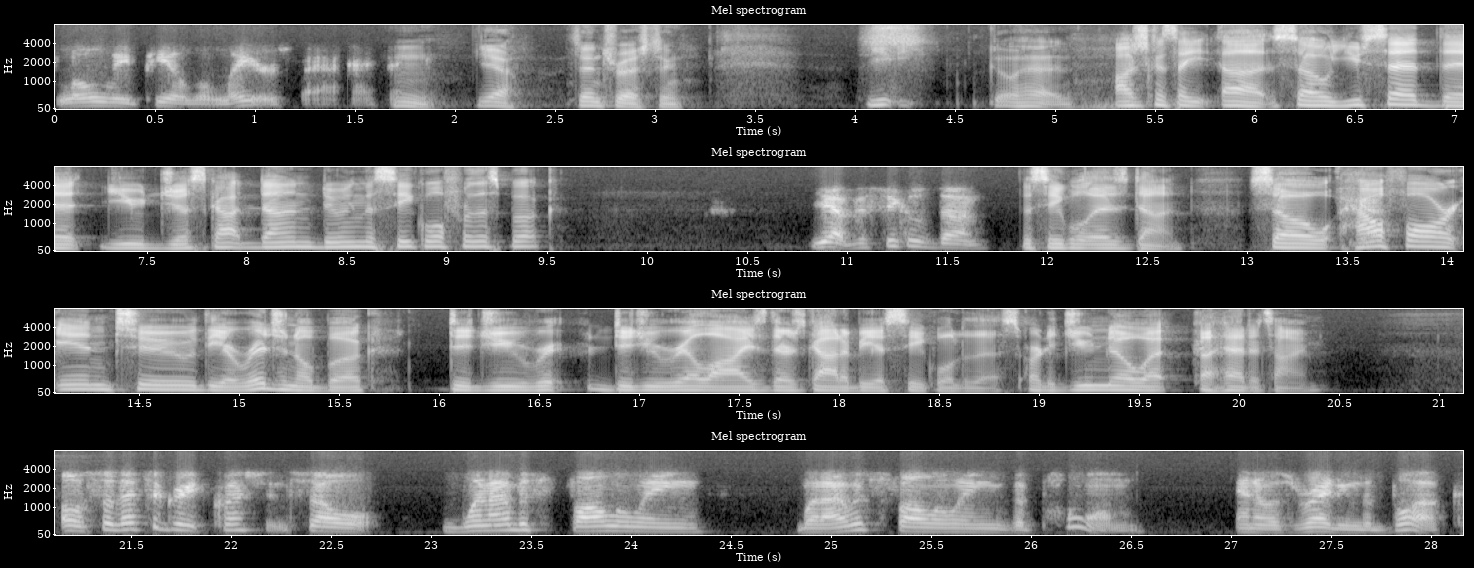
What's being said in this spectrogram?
slowly peel the layers back, I think. Mm, yeah. It's interesting. You- S- Go ahead. I was just gonna say. Uh, so you said that you just got done doing the sequel for this book. Yeah, the sequel's done. The sequel is done. So how far into the original book did you re- did you realize there's got to be a sequel to this, or did you know it ahead of time? Oh, so that's a great question. So when I was following when I was following the poem and I was writing the book,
